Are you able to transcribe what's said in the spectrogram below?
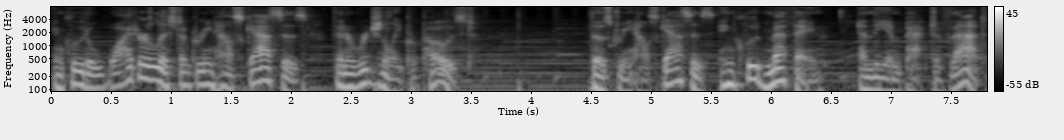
include a wider list of greenhouse gases than originally proposed. Those greenhouse gases include methane, and the impact of that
